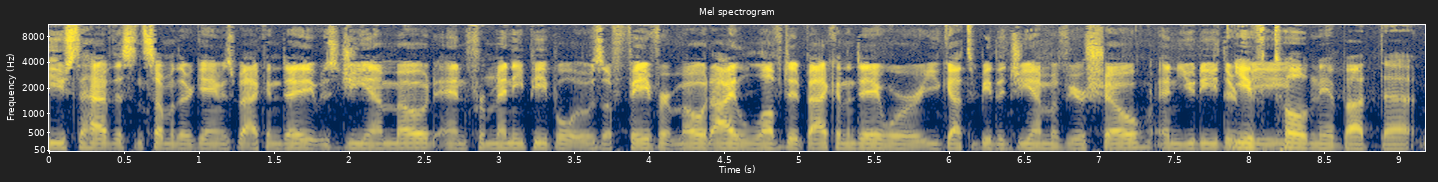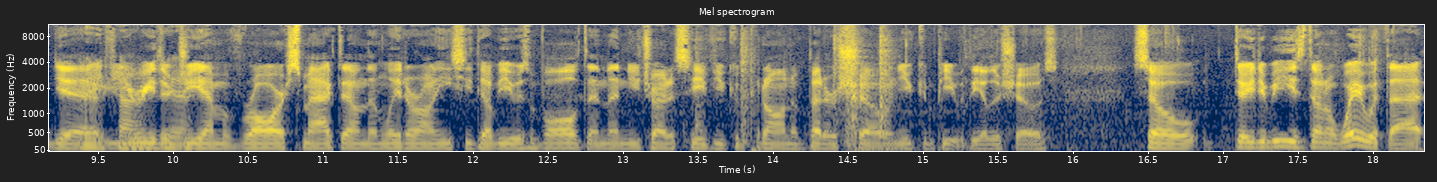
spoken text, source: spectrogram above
used to have this in some of their games back in the day. It was GM mode, and for many people, it was a favorite mode. I loved it back in the day, where you got to be the GM of your show, and you'd either You've be told me about that. yeah, you're times, either yeah. GM of Raw or SmackDown. Then later on, ECW is involved, and then you try to see if you can put on a better show and you compete with the other shows. So WWE has done away with that,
